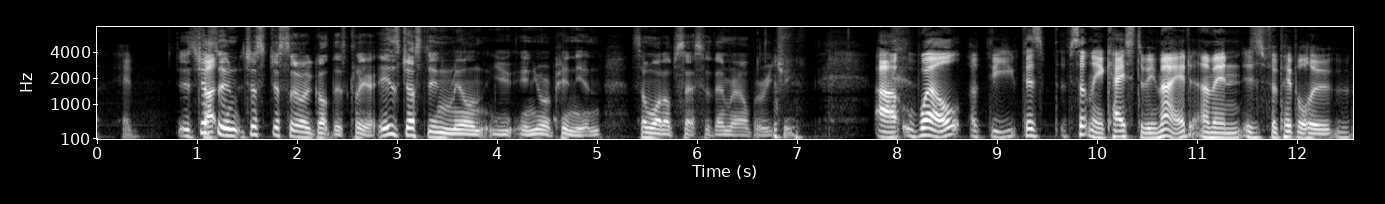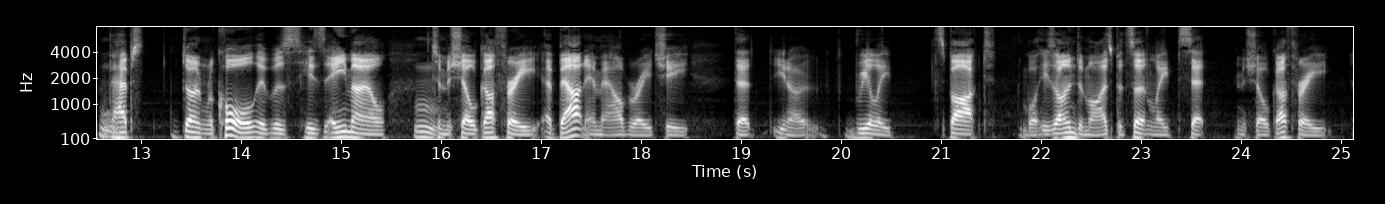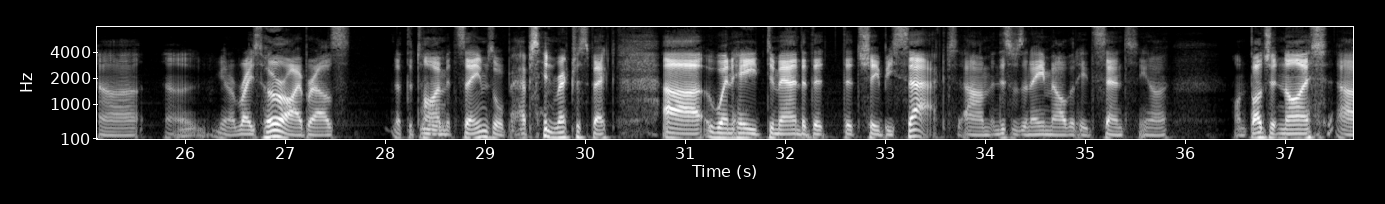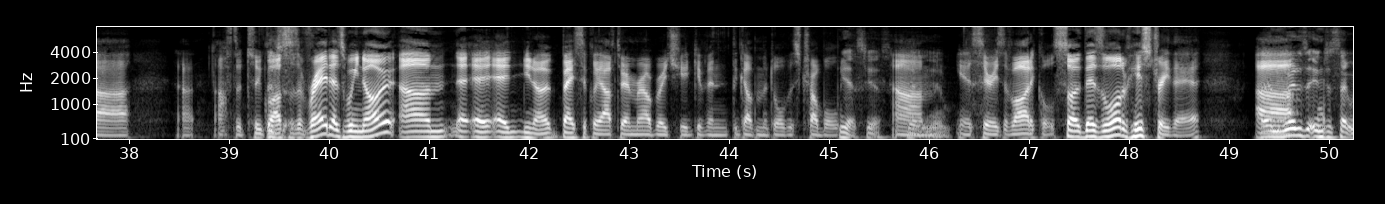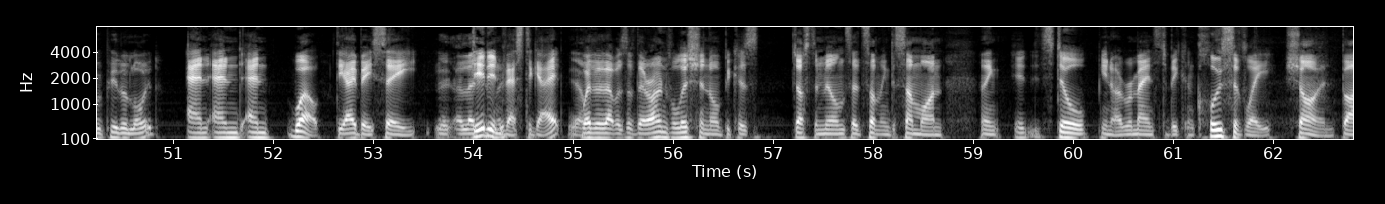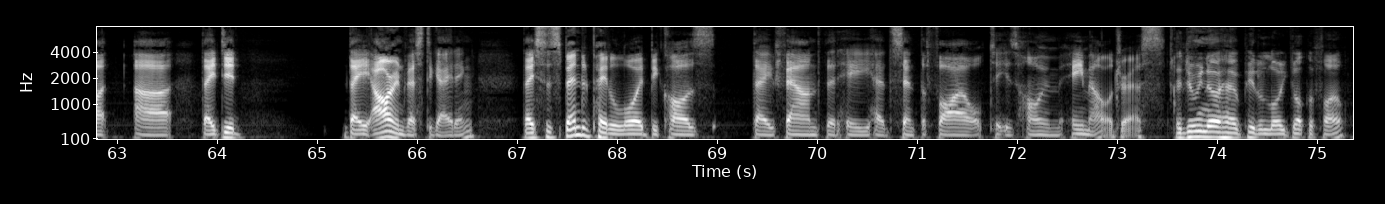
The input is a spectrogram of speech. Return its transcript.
It's just But- in, just just so I got this clear. Is Justin Milne, you, in your opinion, somewhat obsessed with Emma Alberici? Uh, well, uh, the, there's certainly a case to be made. I mean, is for people who perhaps don't recall, it was his email to Michelle Guthrie about Emma Alberici that you know really sparked well his own demise, but certainly set Michelle Guthrie, uh, uh, you know, raised her eyebrows at the time it seems, or perhaps in retrospect, uh, when he demanded that that she be sacked. Um, and this was an email that he'd sent, you know, on budget night. Uh, uh, after two glasses of red, as we know, um, and, and you know, basically after Emma Alberici had given the government all this trouble, yes, yes. um, Yeah, yeah. in a series of articles. So there's a lot of history there, And uh, where does it intersect with Peter Lloyd? and and and well, the ABC Yeah, did investigate, Yeah. whether that was of their own volition or because Justin Milne said something to someone. I think it, it still, you know, remains to be conclusively shown. But uh, they did, they are investigating. They suspended Peter Lloyd because they found that he had sent the file to his home email address. And do we know how Peter Lloyd got the file?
